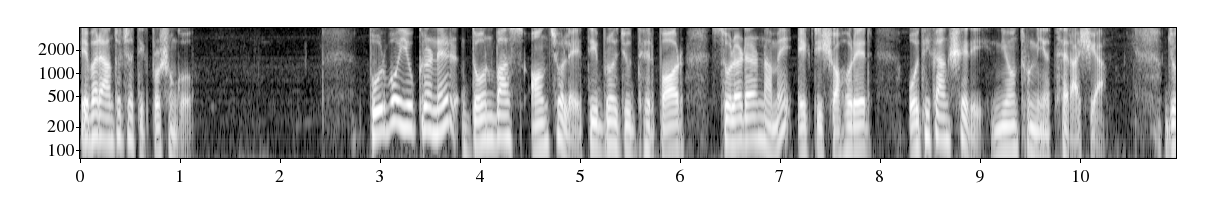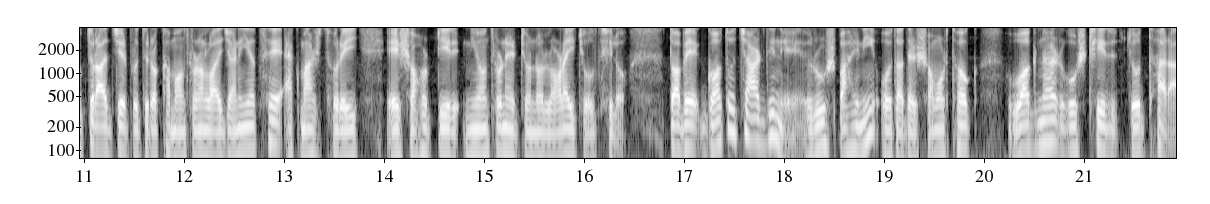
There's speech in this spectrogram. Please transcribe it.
এবারে আন্তর্জাতিক প্রসঙ্গ। পূর্ব ইউক্রেনের দোনবাস অঞ্চলে তীব্র যুদ্ধের পর সোলেডার নামে একটি শহরের অধিকাংশেরই নিয়ন্ত্রণ নিয়েছে রাশিয়া। যুক্তরাজ্যের প্রতিরক্ষা মন্ত্রণালয় জানিয়েছে, এক মাস ধরেই এই শহরটির নিয়ন্ত্রণের জন্য লড়াই চলছিল। তবে গত চার দিনে রুশ বাহিনী ও তাদের সমর্থক ওয়াগনার গোষ্ঠীর যোদ্ধারা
